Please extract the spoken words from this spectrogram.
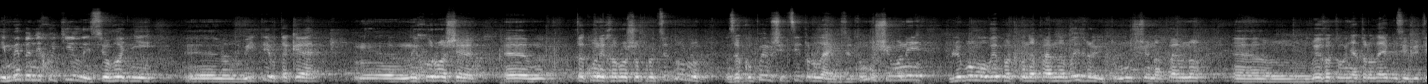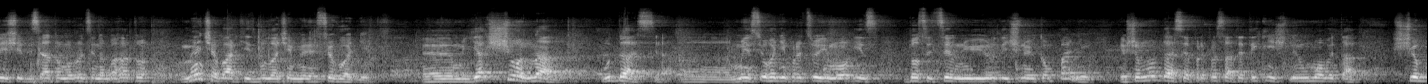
І ми би не хотіли сьогодні е, війти в таке е, нехороше, таку нехорошу процедуру, закупивши ці тролейбуси. Тому що вони в будь-якому випадку, напевно, виграють, тому що, напевно, виготовлення тролейбусів у 2010 році набагато менша вартість була, ніж сьогодні. Е, Якщо нам удасться, е, ми сьогодні працюємо із досить сильною юридичною компанією, якщо нам вдасться приписати технічні умови так, щоб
